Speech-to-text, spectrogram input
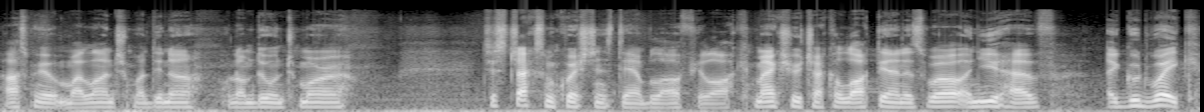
Ask me about my lunch, my dinner, what I'm doing tomorrow. Just chuck some questions down below if you like. Make sure you chuck a like down as well and you have a good week.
